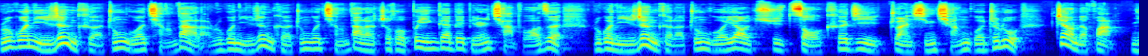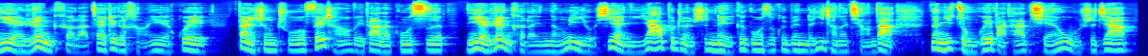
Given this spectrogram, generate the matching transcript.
如果你认可中国强大了，如果你认可中国强大了之后不应该被别人卡脖子，如果你认可了中国要去走科技转型强国之路，这样的话，你也认可了在这个行业会诞生出非常伟大的公司，你也认可了你能力有限，你压不准是哪个公司会变得异常的强大，那你总归把它前五十家。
